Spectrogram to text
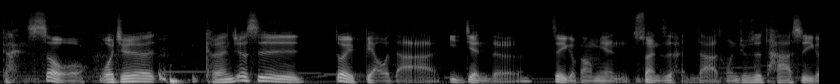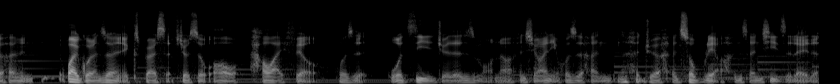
感受哦、我觉得可能就是对表达意见的这个方面算是很大的冲突，就是他是一个很外国人是很 expressive，就是哦 how I feel，或是我自己觉得是什么，然后很喜欢你，或是很很觉得很受不了、很生气之类的。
